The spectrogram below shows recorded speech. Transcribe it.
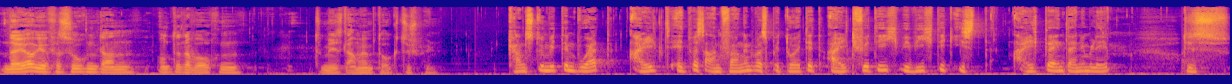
Naja, wir versuchen dann unter der Woche zumindest einmal am Tag zu spielen. Kannst du mit dem Wort alt etwas anfangen? Was bedeutet alt für dich? Wie wichtig ist Alter in deinem Leben? Das ist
